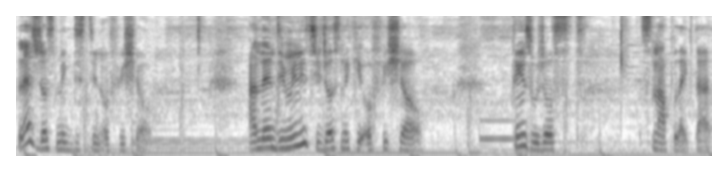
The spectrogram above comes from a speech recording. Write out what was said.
let's just make this thing official. And then the minute you just make it official, things will just snap like that.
